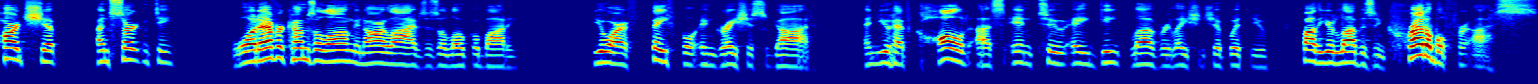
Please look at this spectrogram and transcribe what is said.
hardship, uncertainty, whatever comes along in our lives as a local body. You are a faithful and gracious God, and you have called us into a deep love relationship with you. Father, your love is incredible for us.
